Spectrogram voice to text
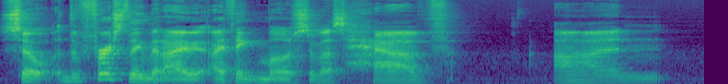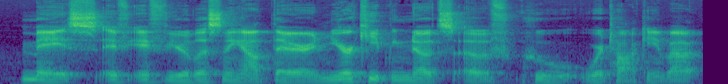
So the first thing that I, I think most of us have on Mace, if, if you're listening out there and you're keeping notes of who we're talking about,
